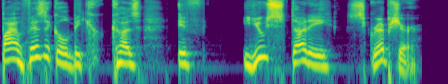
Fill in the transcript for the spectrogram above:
biophysical because if you study scripture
